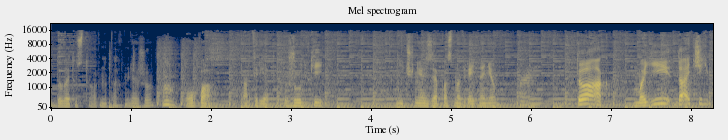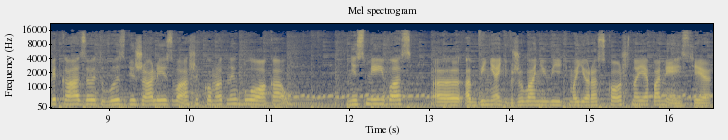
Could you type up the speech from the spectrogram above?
Иду в эту сторону, так лежу. Опа, портрет жуткий. Ничего нельзя посмотреть на нем. Так, мои датчики показывают, вы сбежали из ваших комнатных блоков. Не смею вас э, обвинять в желании увидеть мое роскошное поместье.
